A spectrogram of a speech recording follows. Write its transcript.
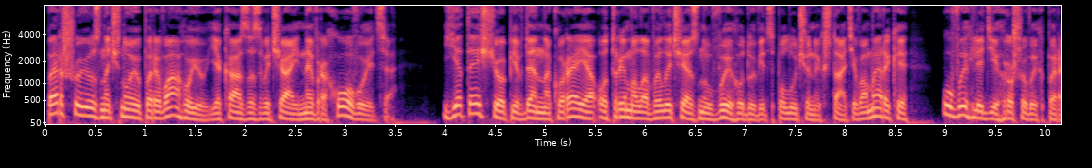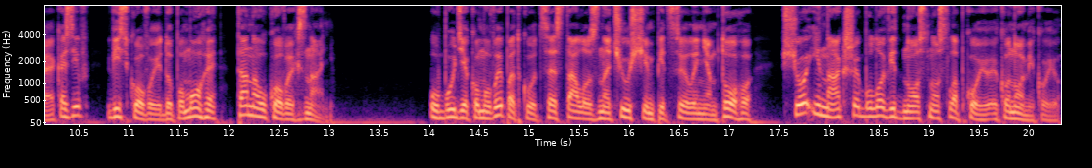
Першою значною перевагою, яка зазвичай не враховується, є те, що Південна Корея отримала величезну вигоду від Сполучених Штатів Америки у вигляді грошових переказів, військової допомоги та наукових знань. У будь-якому випадку це стало значущим підсиленням того, що інакше було відносно слабкою економікою.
